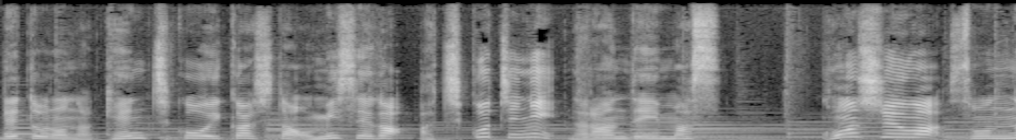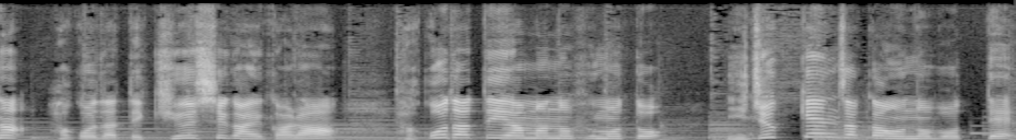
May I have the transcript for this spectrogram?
レトロな建築を生かしたお店があちこちに並んでいます。今週はそんな函館旧市街から函館山のふもと20軒坂を登って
